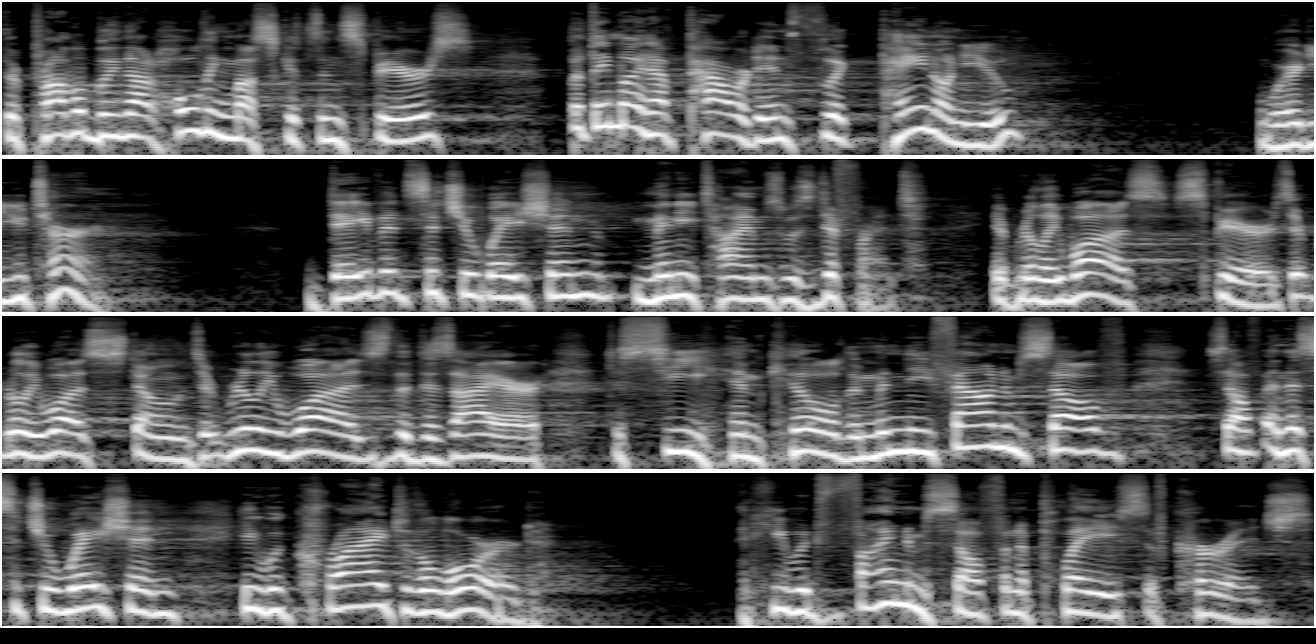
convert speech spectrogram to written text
They're probably not holding muskets and spears, but they might have power to inflict pain on you. Where do you turn? David's situation many times was different. It really was spears, it really was stones, it really was the desire to see him killed. And when he found himself, himself in this situation, he would cry to the Lord and he would find himself in a place of courage.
